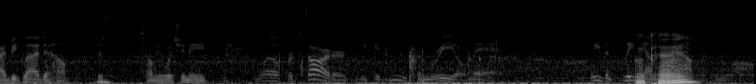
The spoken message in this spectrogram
I'd be glad to help. Just tell me what you need. Well, for starters, we could use some real beds. We've been sleeping on Okay. the ground for too long.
